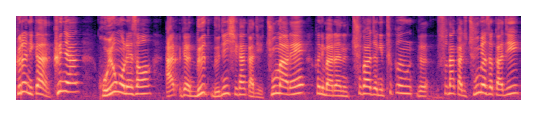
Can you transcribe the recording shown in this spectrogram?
그러니까 그냥 고용을 해서 아, 그러니까 늦, 늦은 시간까지 주말에 흔히 말하는 추가적인 특근 그 수당까지 주면서까지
